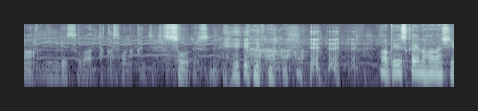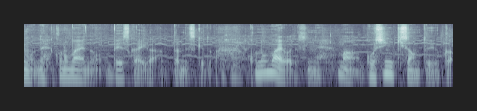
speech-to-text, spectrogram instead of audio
まあ年齢層は高そうな感じでしょそうですね。まあベース会の話もね、この前のベース会があったんですけど、うねはいはい。この前はですね、まあご新規さんというか、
